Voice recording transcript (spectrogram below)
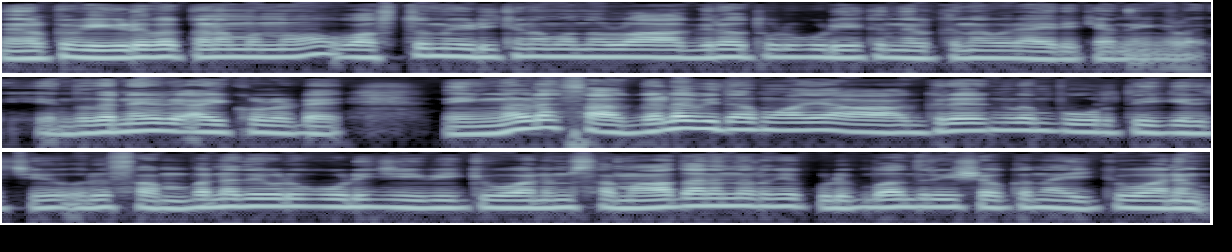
നിങ്ങൾക്ക് വീട് വെക്കണമെന്നോ വസ്തു മേടിക്കണമെന്നുള്ള ആഗ്രഹത്തോടു കൂടിയൊക്കെ നിൽക്കുന്നവരായിരിക്കാം നിങ്ങൾ. എന്തു തന്നെ ആയിക്കൊള്ളട്ടെ. നിങ്ങളുടെ സകലവിധമായ ആഗ്രഹങ്ങളും പൂർത്തീകരിച്ച് ഒരു സമ്പന്നതയോടു കൂടി ജീവിക്കുവാനും സമാധാനം നിറഞ്ഞ കുടുംബാന്തരീക്ഷമൊക്കെ നയിക്കുവാനും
